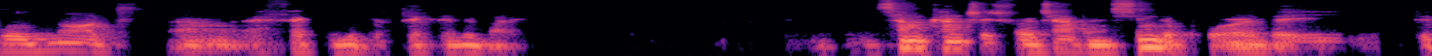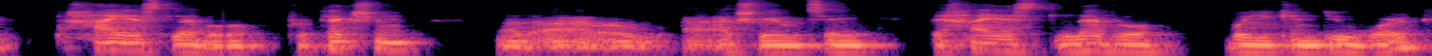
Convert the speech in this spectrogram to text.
will not effectively protect everybody in some countries, for example, in Singapore, they, the highest level of protection, uh, uh, actually, I would say the highest level where you can do work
